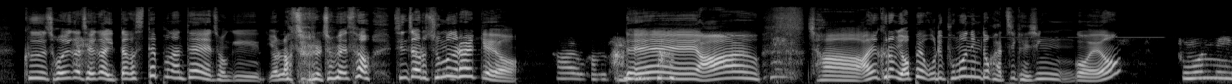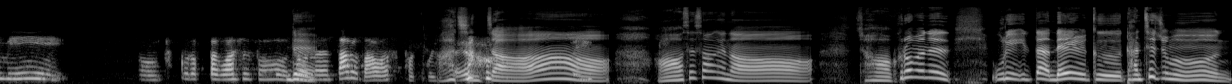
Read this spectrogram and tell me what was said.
그 저희가 제가 이따가 스태프분한테 저기 연락처를 좀 해서 진짜로 주문을 할게요. 아유, 감사합니다. 네. 아유. 자, 아니 그럼 옆에 우리 부모님도 같이 계신 거예요? 부모님이 어, 부끄럽다고 하셔서 네. 저는 따로 나와서 받고 있어요. 아, 진짜. 아, 세상에나. 자, 그러면은 우리 일단 내일 그 단체 주문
